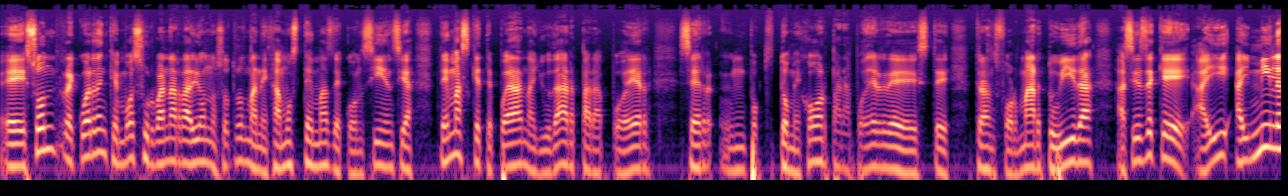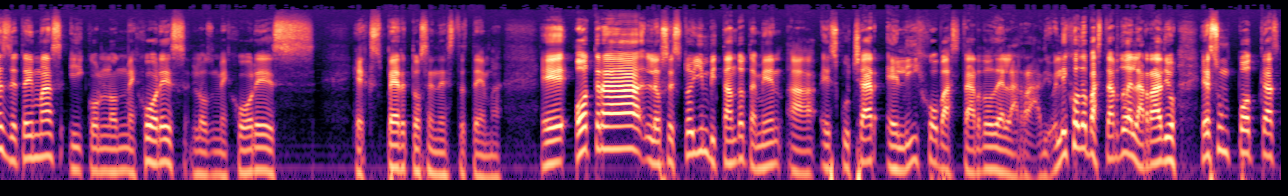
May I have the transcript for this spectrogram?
eh, son, recuerden que en Voz Urbana Radio nosotros manejamos temas de conciencia, temas que te puedan ayudar para poder ser un poquito mejor, para poder este, transformar tu vida. Así es de que ahí hay miles de temas y con los mejores, los mejores expertos en este tema. Eh, otra, los estoy invitando también a escuchar El Hijo Bastardo de la Radio. El Hijo de Bastardo de la Radio es un podcast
